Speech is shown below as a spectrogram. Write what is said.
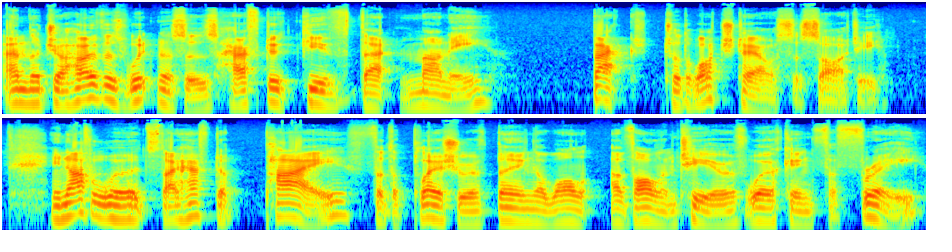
And the jehovah's witnesses have to give that money back to the watchtower society. In other words they have to pay for the pleasure of being a, vol- a volunteer of working for free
